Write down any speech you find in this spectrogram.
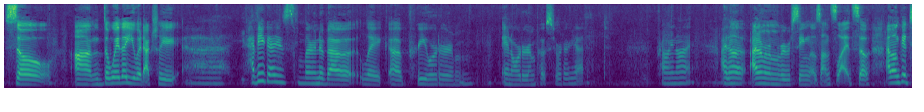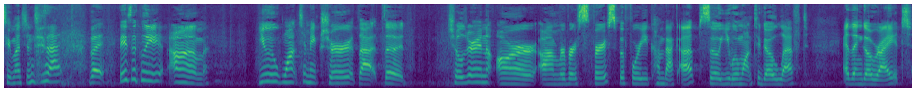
so um, the way that you would actually, have you guys learned about like uh, pre-order, and in order, and post-order yet? Probably not. I don't. I don't remember seeing those on slides, so I won't get too much into that. But basically, um, you want to make sure that the children are um, reversed first before you come back up. So you would want to go left and then go right.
